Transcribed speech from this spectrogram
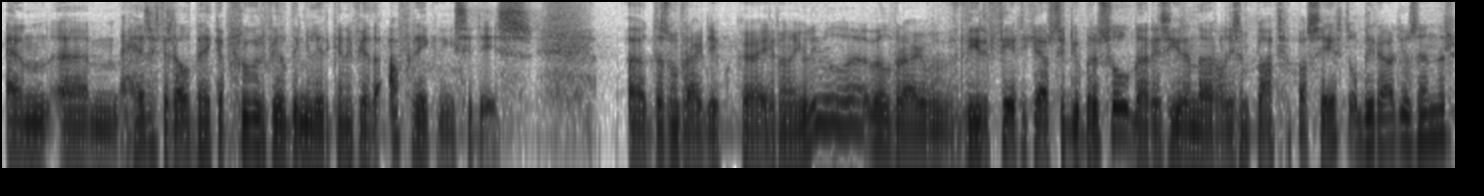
En ehm, hij zegt er zelf bij, ik heb vroeger veel dingen leren kennen via de afrekeningscd's. Eh, dat is een vraag die ik ook eh, even aan jullie wil, eh, wil vragen. 44 jaar Studio Brussel, daar is hier en daar al eens een plaat gepasseerd op die radiozender.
